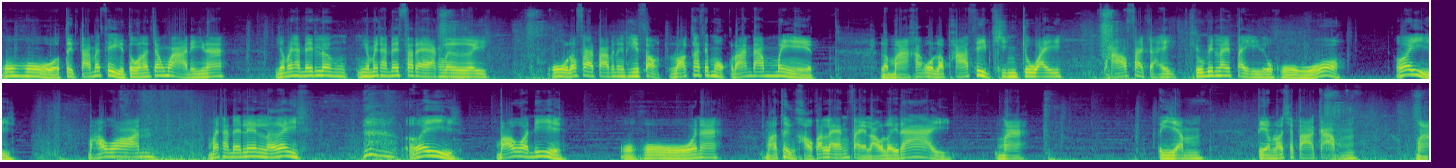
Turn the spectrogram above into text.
โอ้โหติดตามไปสี่ตัวนะจังหวะนี้นะยังไม่ทันได้เรื่องยังไม่ทันได้แสดงเลย โอ้แล้วแฟนปลาเป็นหนึ่งทีสองร้อยเก้าสิบหกล้านดาเมจแล้วมาครับโอ้แล้วพาสีคิงจวยพาแฟนกับไอคิววินไล่ไปอีกโอ้โหเฮ้ยเบาก่อน ไม่ทันได้เล่นเลยเอ้ยเบาก่อนดิ โอ้โหนะ มาถึงเขาก็แรงใส่เราเลยได้ มา เตรียม เตรียมรัชะตากรรม มา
